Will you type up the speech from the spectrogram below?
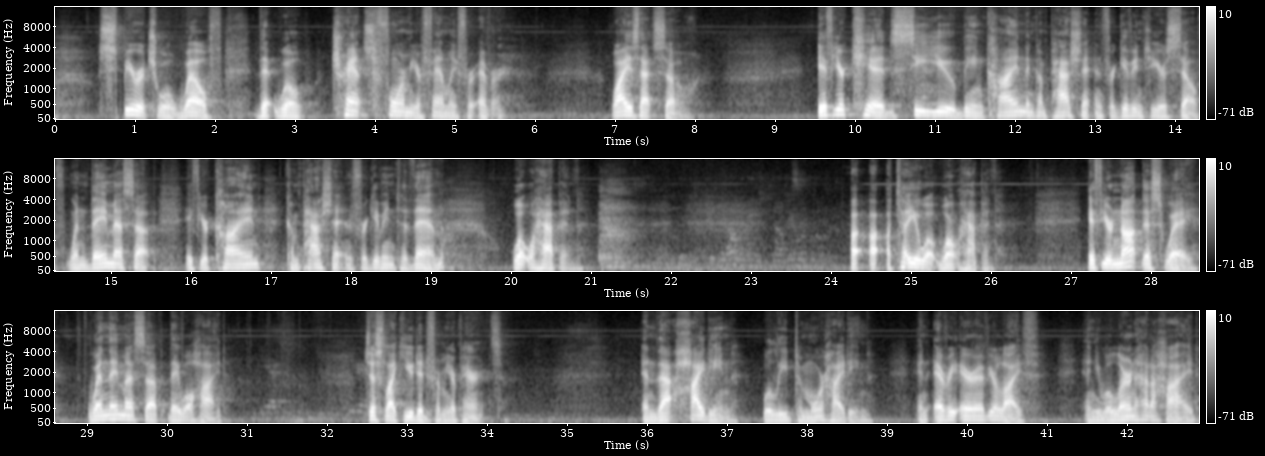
spiritual wealth that will transform your family forever. Why is that so? If your kids see you being kind and compassionate and forgiving to yourself, when they mess up, if you're kind, compassionate, and forgiving to them, what will happen? I, will tell you what won't happen. If you're not this way, when they mess up, they will hide. Just like you did from your parents. And that hiding will lead to more hiding in every area of your life, and you will learn how to hide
